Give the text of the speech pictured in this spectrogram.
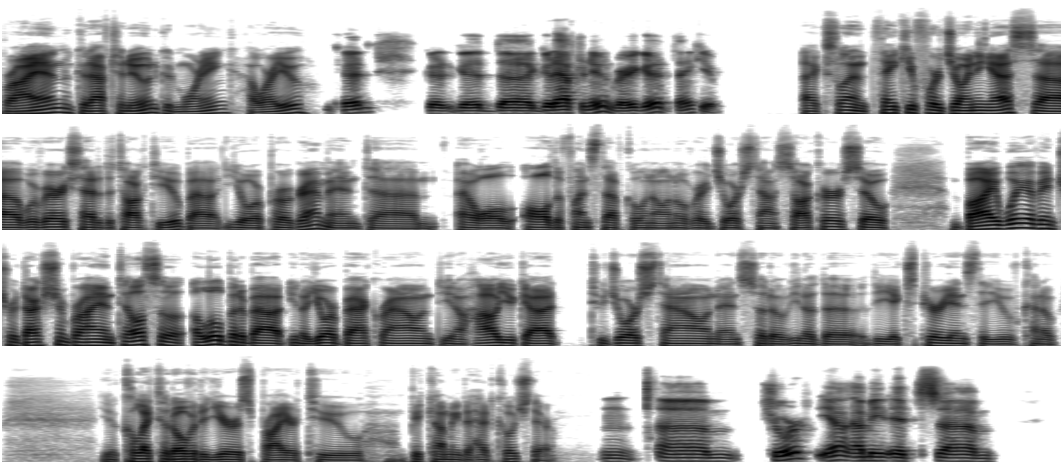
Brian, good afternoon. Good morning. How are you? Good, good, good, uh, good afternoon. Very good. Thank you. Excellent. Thank you for joining us. Uh, we're very excited to talk to you about your program and um, all all the fun stuff going on over at Georgetown Soccer. So, by way of introduction, Brian, tell us a, a little bit about you know your background. You know how you got to Georgetown and sort of you know the the experience that you've kind of you know collected over the years prior to becoming the head coach there. Mm, um, sure. Yeah. I mean, it's um,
